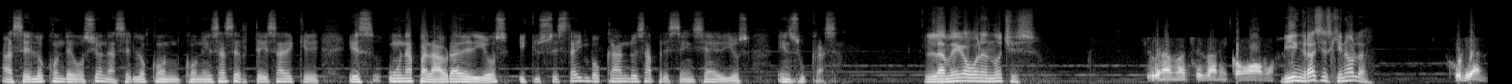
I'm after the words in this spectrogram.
hacerlo con devoción, hacerlo con, con esa certeza de que es una palabra de Dios y que usted está invocando esa presencia de Dios en su casa. La Mega, buenas noches. Sí, buenas noches, Dani. ¿Cómo vamos? Bien, gracias. ¿Quién habla? Julián,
